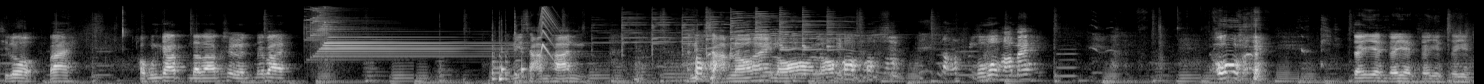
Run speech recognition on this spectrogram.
ชิโร่บายขอบคุณครับดารารับเชิญบ๊ายบายอันนี้สามพันอันนี้สามร้อยรอรอโมโมพร้อมไหมโอ้ยใจเย็นใจเย็นใจเย็นใจเย็น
